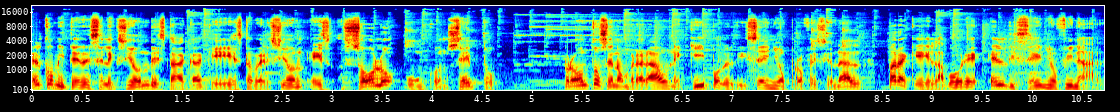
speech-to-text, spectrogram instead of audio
El comité de selección destaca que esta versión es solo un concepto. Pronto se nombrará un equipo de diseño profesional para que elabore el diseño final.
